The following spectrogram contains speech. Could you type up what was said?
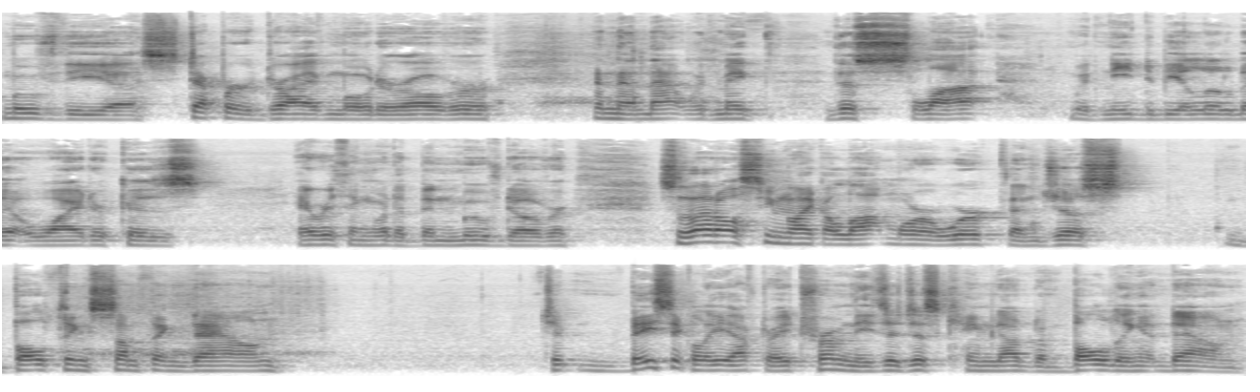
move the uh, stepper drive motor over and then that would make this slot would need to be a little bit wider because everything would have been moved over. So that all seemed like a lot more work than just bolting something down. Basically, after I trimmed these, it just came down to bolting it down.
